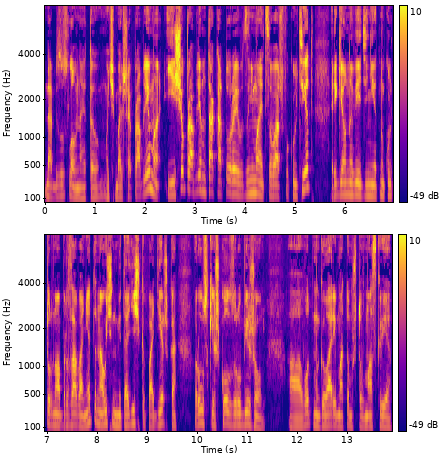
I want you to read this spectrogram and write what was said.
Да, безусловно, это очень большая проблема. И еще проблема та, которой занимается ваш факультет регионоведения и этнокультурного образования, это научно-методическая поддержка русских школ за рубежом. А вот мы говорим о том, что в Москве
